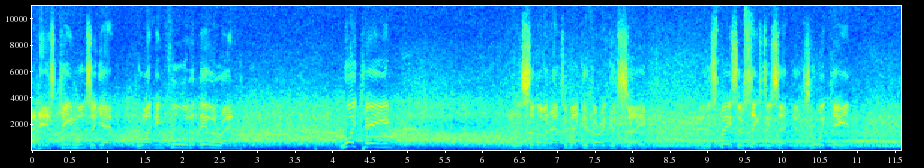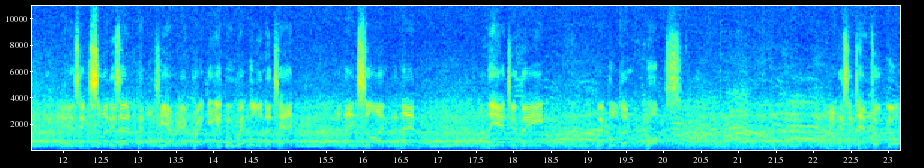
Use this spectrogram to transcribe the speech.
And here's Keane once again, driving forward at the other end. Roy Keane. Sullivan had to make a very good save. In the space of 60 seconds, Roy Keane is inside his own penalty area, breaking up a Wimbledon attack, and then side, and then on the edge of the Wimbledon box, winning his attempt on goal.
